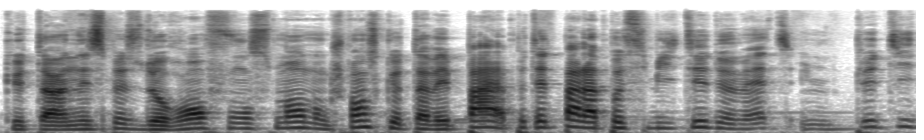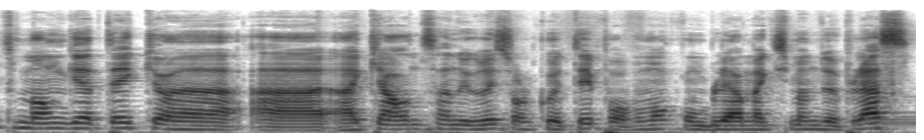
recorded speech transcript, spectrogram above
que tu as un espèce de renfoncement. Donc je pense que tu n'avais pas, peut-être pas la possibilité de mettre une petite mangatech à, à 45 degrés sur le côté pour vraiment combler un maximum de place.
